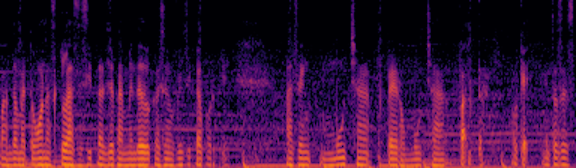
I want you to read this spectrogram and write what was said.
cuando me tomo unas clasecitas yo también de educación física porque hacen mucha, pero mucha falta. Ok, entonces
